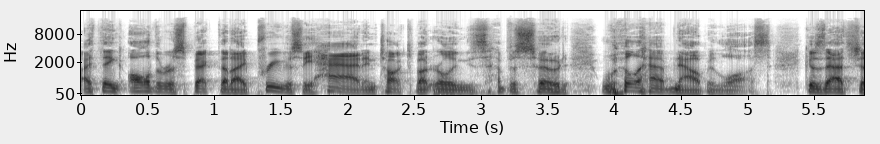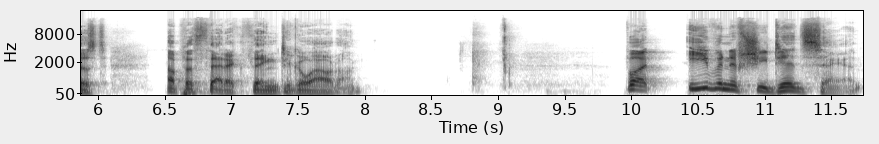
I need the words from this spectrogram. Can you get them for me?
I think all the respect that I previously had and talked about earlier in this episode will have now been lost because that's just a pathetic thing to go out on. But even if she did say it,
